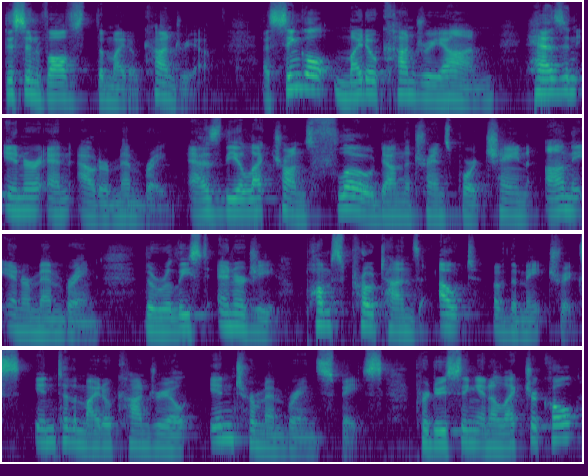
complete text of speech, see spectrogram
this involves the mitochondria. A single mitochondrion has an inner and outer membrane. As the electrons flow down the transport chain on the inner membrane, the released energy pumps protons out of the matrix into the mitochondrial intermembrane space, producing an electrical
